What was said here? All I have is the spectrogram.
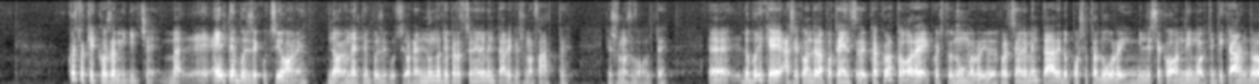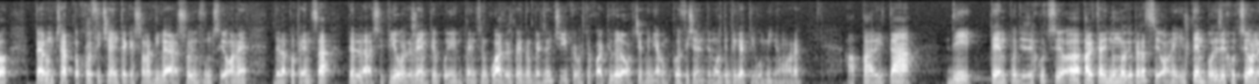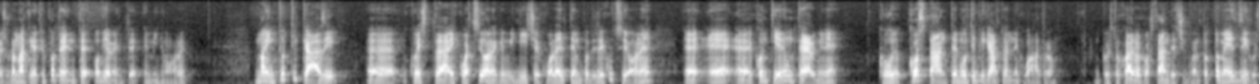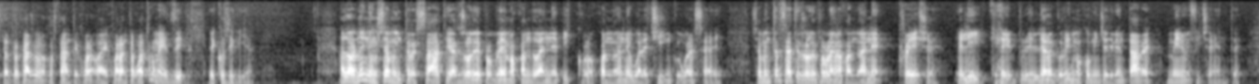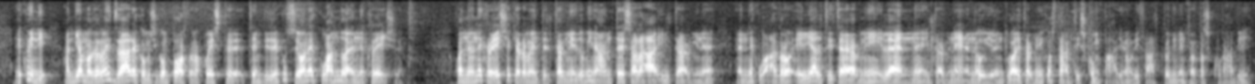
Questo che cosa mi dice? Ma è il tempo di esecuzione? No, non è il tempo di esecuzione, è il numero di operazioni elementari che sono fatte, che sono svolte. Eh, dopodiché, a seconda della potenza del calcolatore, questo numero di operazioni elementari lo posso tradurre in millisecondi moltiplicandolo per un certo coefficiente che sarà diverso in funzione della potenza della CPU. Ad esempio, qui un Pentium 4 rispetto a un Pentium 5, questo qua è più veloce, quindi ha un coefficiente moltiplicativo minore. A parità di, di a parità di numero di operazioni, il tempo di esecuzione su una macchina più potente ovviamente è minore. Ma in tutti i casi eh, questa equazione che mi dice qual è il tempo di esecuzione eh, è, eh, contiene un termine co costante moltiplicato n quadro. In questo caso la costante è 58 mezzi, in quest'altro caso la costante è 44 mezzi e così via. Allora, noi non siamo interessati a risolvere il problema quando n è piccolo, quando n è uguale a 5, uguale a 6. Siamo interessati a risolvere il problema quando n cresce. È lì che l'algoritmo comincia a diventare meno efficiente. E quindi andiamo ad analizzare come si comportano questi tempi di esecuzione quando n cresce. Quando n cresce, chiaramente il termine dominante sarà il termine n quadro e gli altri termini, l'n, il termine n o gli eventuali termini costanti scompaiono di fatto, diventano trascurabili.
